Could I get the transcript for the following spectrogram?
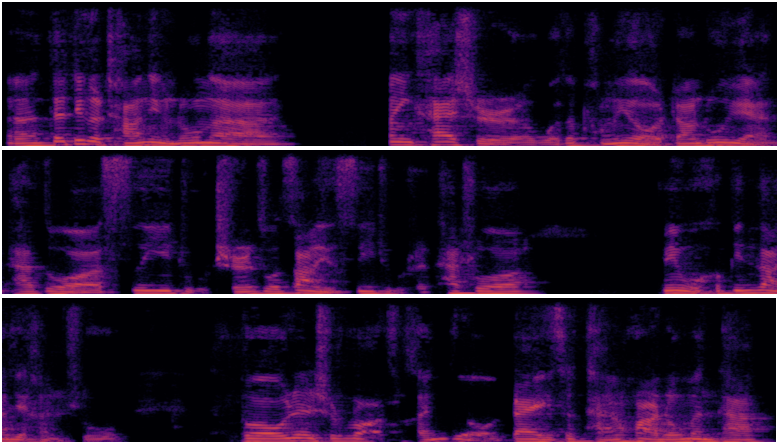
嗯，在这个场景中呢，一开始，我的朋友张朱远他做司仪主持，做葬礼司仪主持，他说，因为我和殡葬界很熟。说我认识陆老师很久，在一次谈话中问他，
